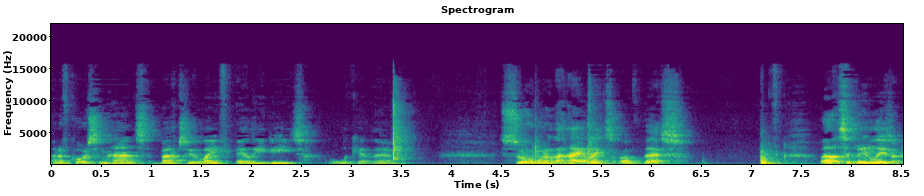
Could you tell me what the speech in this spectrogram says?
and of course enhanced battery life LEDs. Look at them. So what are the highlights of this? Well, it's a green laser.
